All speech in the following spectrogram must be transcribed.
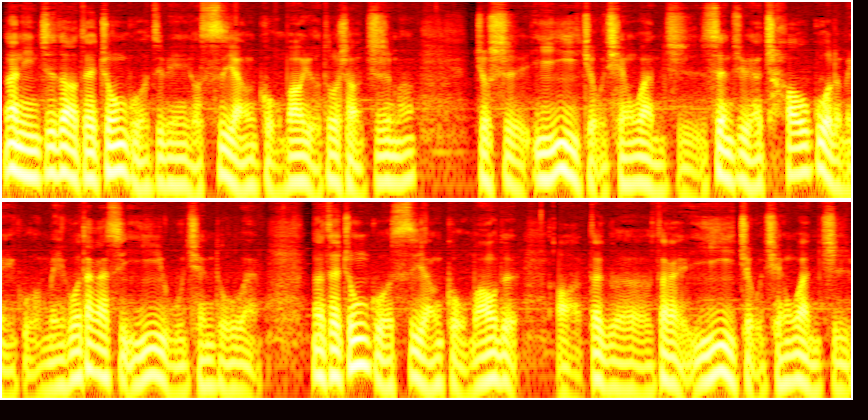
那您知道在中国这边有饲养狗猫有多少只吗？就是一亿九千万只，甚至于还超过了美国。美国大概是一亿五千多万。那在中国饲养狗猫的啊，这个大概一亿九千万只。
